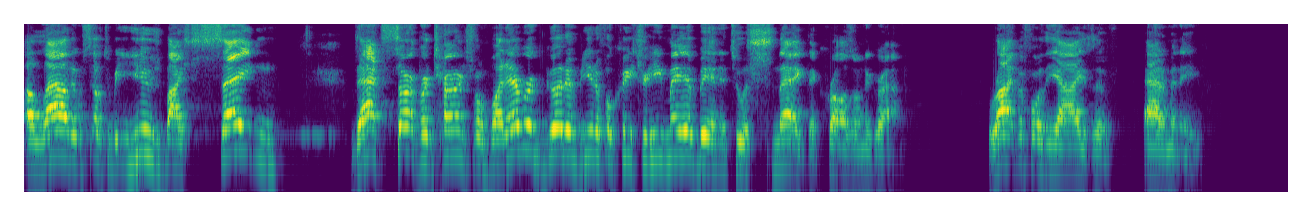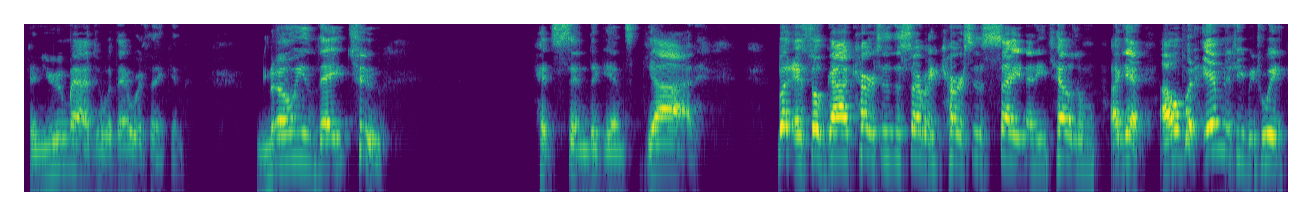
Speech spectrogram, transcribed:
allowed himself to be used by Satan, that serpent turns from whatever good and beautiful creature he may have been into a snake that crawls on the ground right before the eyes of Adam and Eve. Can you imagine what they were thinking? Knowing they too had sinned against God. But and so God curses the serpent, he curses Satan, and he tells him again, I will put enmity between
